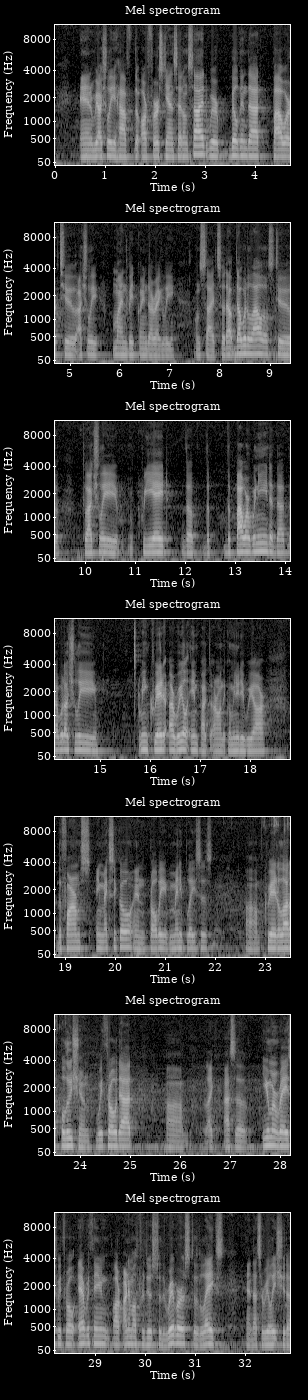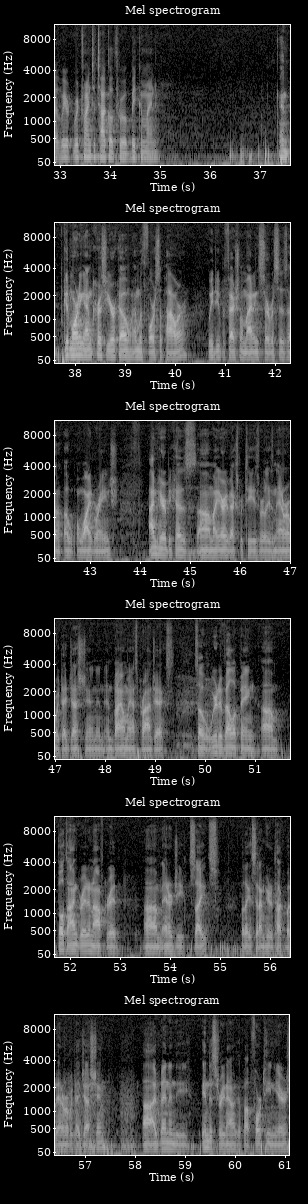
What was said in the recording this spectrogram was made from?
and we actually have the, our first gen set on site. We're building that power to actually mine Bitcoin directly on site. So that that would allow us to to actually create the the the power we need that, that would actually I mean create a real impact around the community. We are the farms in Mexico and probably many places um, create a lot of pollution. We throw that um, like as a human race we throw everything our animals produce to the rivers to the lakes and that's a real issue that we're, we're trying to tackle through Bitcoin mining. And good morning. I'm chris yurko. I'm with force of power we do professional mining services, a, a, a wide range. I'm here because uh, my area of expertise really is in anaerobic digestion and, and biomass projects. So we're developing um, both on-grid and off-grid um, energy sites. But like I said, I'm here to talk about anaerobic digestion. Uh, I've been in the industry now about 14 years.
